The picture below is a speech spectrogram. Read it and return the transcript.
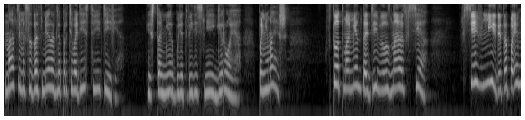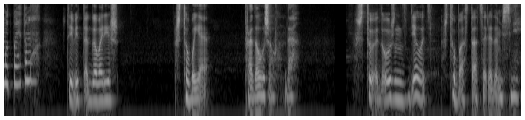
нациями создать меры для противодействия Диве. И что мир будет видеть с ней героя, понимаешь? В тот момент о Диве узнают все. Все в мире это поймут, поэтому... Ты ведь так говоришь, чтобы я продолжил, да? Что я должен сделать, чтобы остаться рядом с ней?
